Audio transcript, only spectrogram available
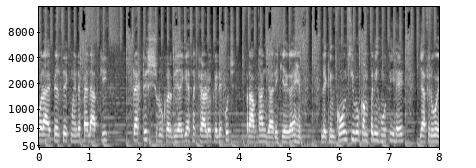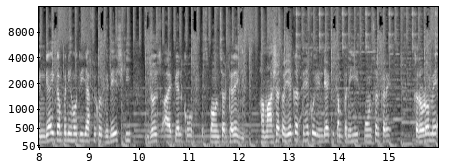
और आईपीएल से एक महीने पहले आपकी प्रैक्टिस शुरू कर दी जाएगी ऐसा खिलाड़ियों के लिए कुछ प्रावधान जारी किए गए हैं। लेकिन कौन सी वो कंपनी होती है या फिर वो इंडिया की कंपनी होती है या फिर कोई विदेश की जो इस आईपीएल को स्पॉन्सर करेगी? हम आशा तो ये करते हैं कोई इंडिया की कंपनी ही स्पॉन्सर करे। करोड़ों में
